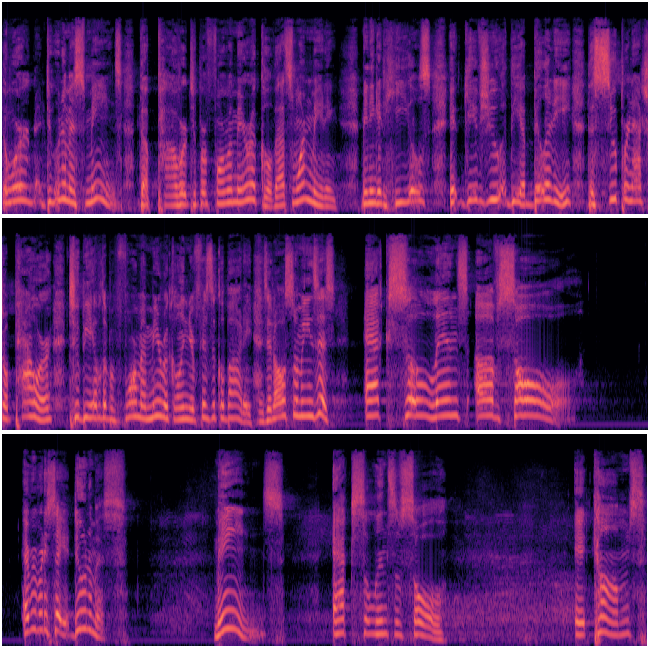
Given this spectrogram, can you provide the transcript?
The word dunamis means the power to perform a miracle. That's one meaning. Meaning it heals. It gives you the ability, the supernatural power to be able to perform a miracle in your physical body. And it also means this, excellence of soul. Everybody say it. Dunamis means excellence of soul. It comes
